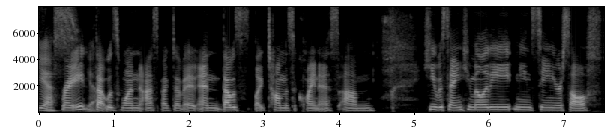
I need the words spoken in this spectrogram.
yes right yeah. that was one aspect of it and that was like thomas aquinas um he was saying humility means seeing yourself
